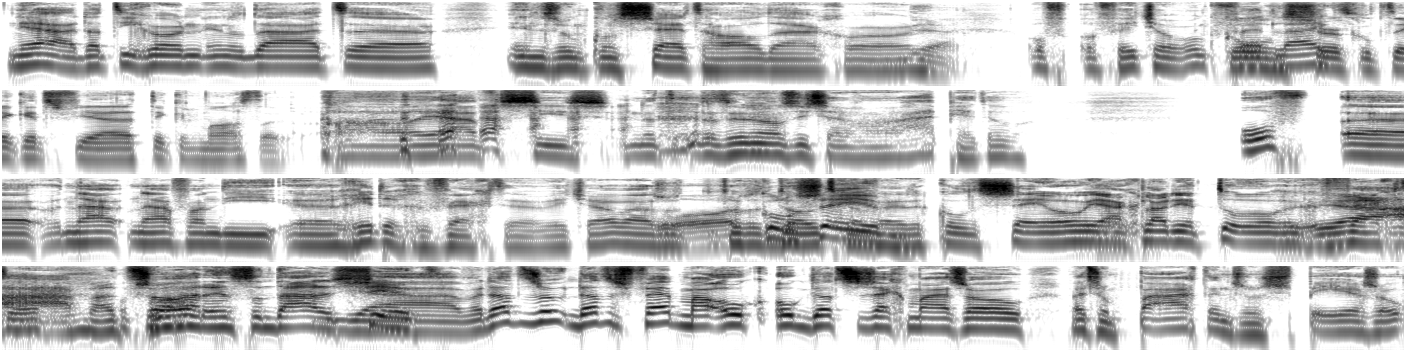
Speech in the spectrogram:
Ja, dat die gewoon inderdaad eh, in zo'n concerthal daar gewoon. Ja. Of, of weet je wat ook vet Golden lijkt? Circle tickets via Ticketmaster. Oh ja, precies. En dat, dat hun dan zoiets zeggen van, waar heb je het over? Of eh, naar, naar van die eh, riddergevechten, weet je wel? Waar ze Oh, tot de Colosseum. dood. De Colosseum, oh ja, gladiatorengevechten. Ja, maar Of zwaar en sandalen shit. Ja, maar dat is ook dat is vet. Maar ook, ook dat ze zeg maar zo met zo'n paard en zo'n speer zo.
